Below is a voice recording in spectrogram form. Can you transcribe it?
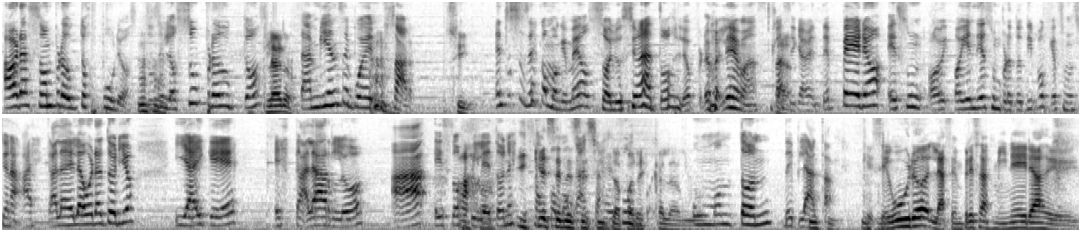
ahora son productos puros. Entonces los subproductos Claro. también se pueden usar. Sí. Entonces es como que medio soluciona todos los problemas, Claro. básicamente. Pero es un hoy, hoy en día es un prototipo que funciona a escala de laboratorio y hay que escalarlo a esos Ajá. piletones que ¿Y son qué se como necesita para fútbol. escalarlo? Un montón de plata. Que seguro las empresas mineras de-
